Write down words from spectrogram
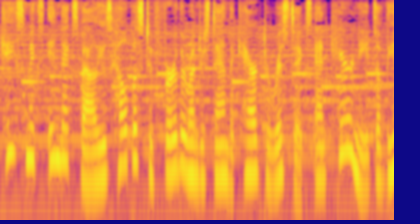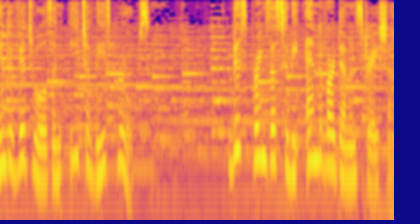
case mix index values help us to further understand the characteristics and care needs of the individuals in each of these groups. This brings us to the end of our demonstration.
